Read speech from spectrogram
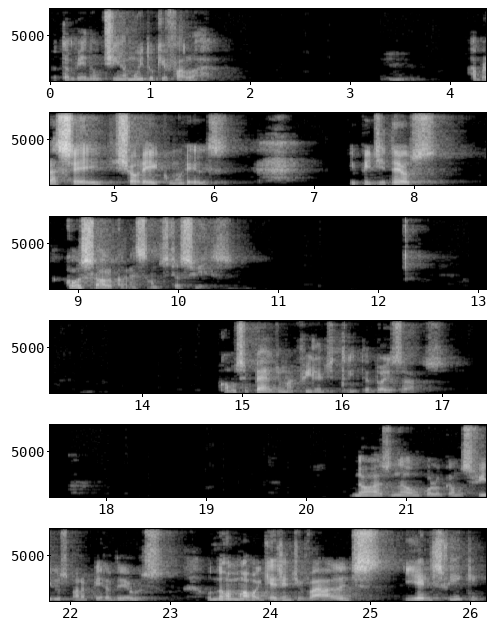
Eu também não tinha muito o que falar abracei, chorei com eles e pedi, Deus, consola o coração dos teus filhos. Como se perde uma filha de 32 anos? Nós não colocamos filhos para perdê-los. O normal é que a gente vá antes e eles fiquem.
